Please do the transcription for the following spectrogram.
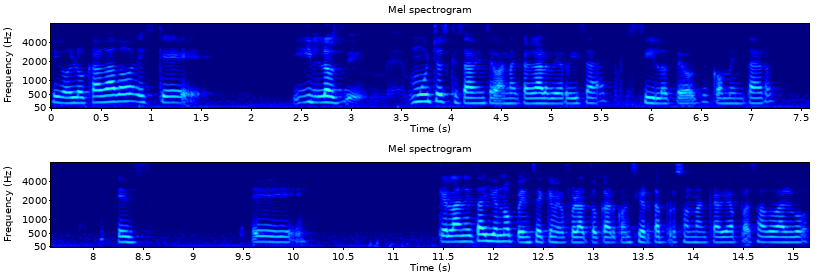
Digo, lo cagado es que... Y los muchos que saben se van a cagar de risa, porque sí lo tengo que comentar, es eh, que la neta yo no pensé que me fuera a tocar con cierta persona que había pasado algo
